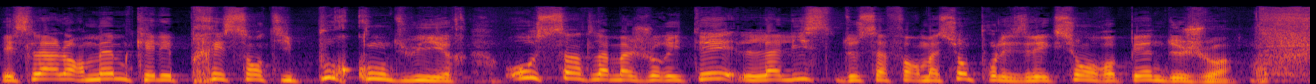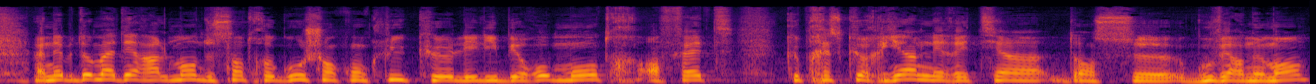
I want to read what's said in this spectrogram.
et cela alors même qu'elle est pressentie pour conduire au sein de la majorité la liste de sa formation pour les élections européennes de juin. Un hebdomadaire allemand de centre-gauche en conclut que les libéraux montrent en fait que presque rien ne les retient dans ce gouvernement.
